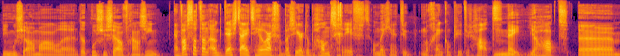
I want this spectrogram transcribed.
Die moest je allemaal, eh, dat moest je zelf gaan zien. En was dat dan ook destijds heel erg gebaseerd op handschrift? Omdat je natuurlijk nog geen computers had. Nee, je had, ehm,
